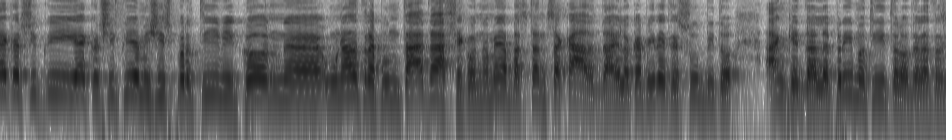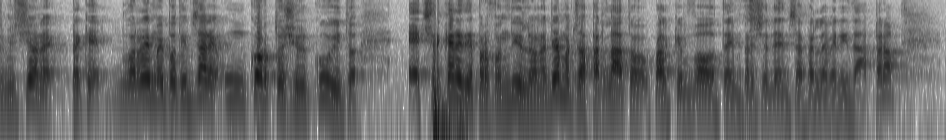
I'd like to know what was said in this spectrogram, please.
Eccoci qui, eccoci qui amici sportivi con eh, un'altra puntata secondo me abbastanza calda e lo capirete subito anche dal primo titolo della trasmissione perché vorremmo ipotizzare un cortocircuito e cercare di approfondirlo. Ne abbiamo già parlato qualche volta in precedenza per la verità, però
